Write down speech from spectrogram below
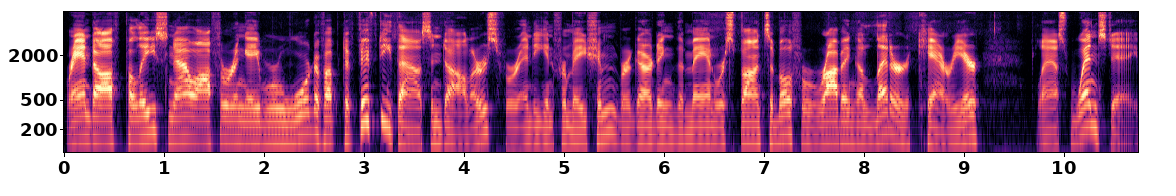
Randolph police now offering a reward of up to $50,000 for any information regarding the man responsible for robbing a letter carrier last Wednesday.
